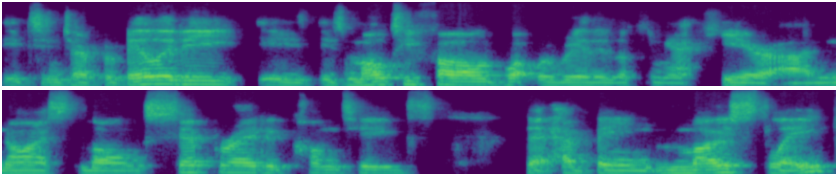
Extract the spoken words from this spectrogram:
its interpretability is, is multifold. What we're really looking at here are nice, long, separated contigs that have been mostly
